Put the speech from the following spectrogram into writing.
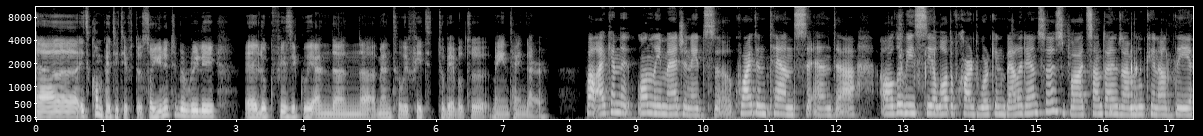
Uh, it's competitive too. So you need to be really uh, look physically and then uh, mentally fit to be able to maintain there. Well, I can only imagine it's uh, quite intense, and uh, although we see a lot of hard-working belly dancers, but sometimes I'm looking at the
